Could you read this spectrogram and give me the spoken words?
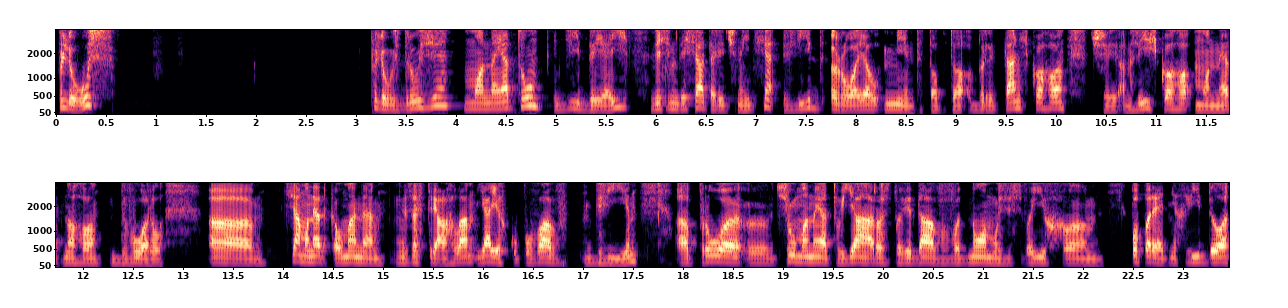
плюс. Плюс, друзі, монету D-Day 80-та річниця від Royal Mint, тобто британського чи англійського монетного двору. Ця монетка у мене застрягла. Я їх купував дві. Е, Про е, цю монету я розповідав в одному зі своїх е, попередніх відео.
